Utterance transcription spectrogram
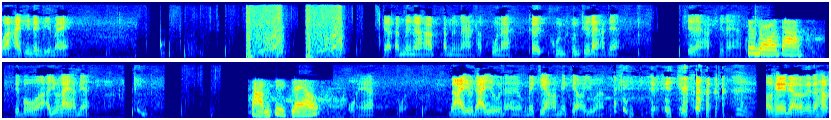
ว่าให้ที่หนึ่งดีไหม เดี๋ยวแป๊บนึงนะครับแป๊บนึงนะสักครู่นะเธอคุณคุณชื่ออะไรครับเนี่ยชื่ออะไรครับชื่ออะไรครับชื่อโบจ่าพี่โบอะอายุเท่าไหร่ครับเนี่ยสามสิบแล้ว โอเคครับได้อยู่ได้อยู่ได้อยู่ไม่เกี่ยวครับไม่เกี่ยวอายุครับโอเค เดี๋ยวแป๊บนึงนะครับ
